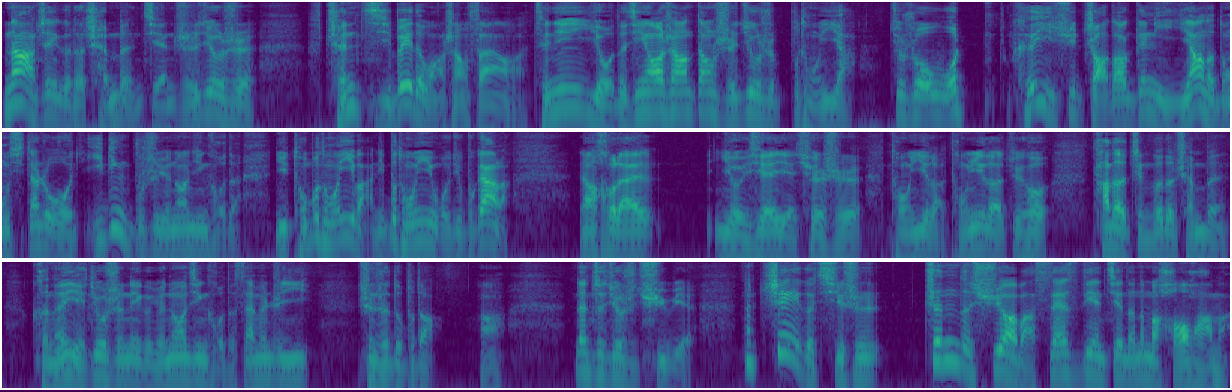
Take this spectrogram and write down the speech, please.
那这个的成本简直就是成几倍的往上翻啊！曾经有的经销商当时就是不同意啊，就说我可以去找到跟你一样的东西，但是我一定不是原装进口的，你同不同意吧？你不同意我就不干了。然后后来有一些也确实同意了，同意了，最后它的整个的成本可能也就是那个原装进口的三分之一，甚至都不到啊。那这就是区别。那这个其实。真的需要把 4S 店建得那么豪华吗？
